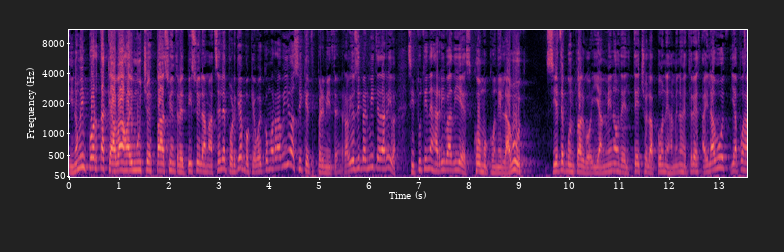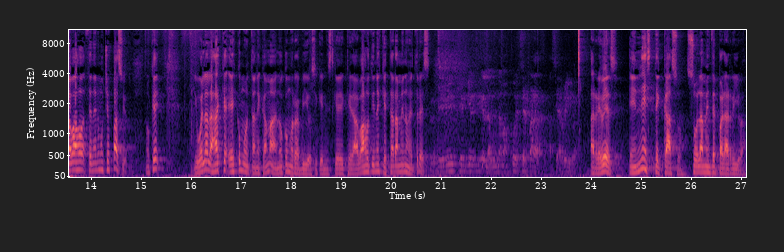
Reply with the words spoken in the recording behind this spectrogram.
y no me importa que abajo hay mucho espacio entre el piso y la machele. ¿Por qué? Porque voy como rabiosi que te permite. Rabiosi permite de arriba. Si tú tienes arriba 10, como con el labut, 7 punto algo, y a menos del techo la pones a menos de 3, hay labut, ya pues abajo tener mucho espacio. ¿Ok? Igual la laja es como Tanekama, no como rabiosi, que, que, que abajo tienes que estar a menos de 3. Pero ¿qué quiere decir que la más puede ser para hacia arriba? Al revés, en este caso solamente para arriba.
